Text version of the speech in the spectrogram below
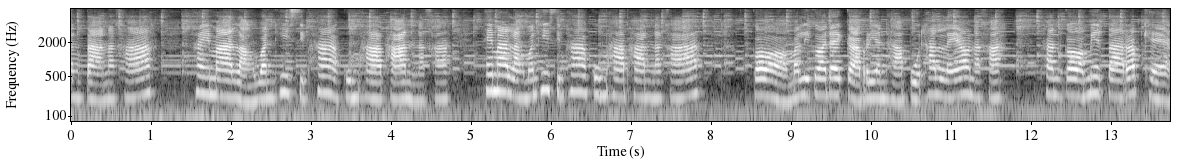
ต่างๆนะคะ ให้มาหลังวันที่ 15 กุมภาพันธ์นะคะ ให้มาหลังวันที่ 15 กุมภาพันธ์นะคะ ก็มาริก็ได้กราบเรียนถามปู่ท่านแล้วนะคะ ท่านก็เมตตารับแขก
